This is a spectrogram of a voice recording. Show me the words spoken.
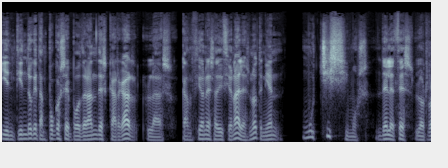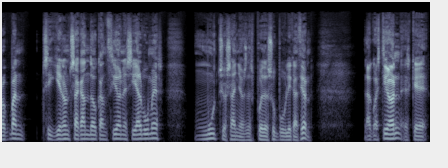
entiendo que tampoco se podrán descargar las canciones adicionales, ¿no? Tenían muchísimos DLCs. Los Rock Band siguieron sacando canciones y álbumes muchos años después de su publicación. La cuestión es que,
